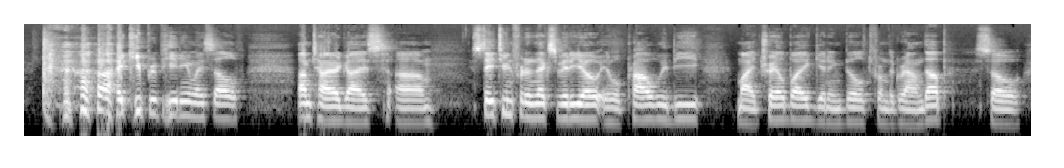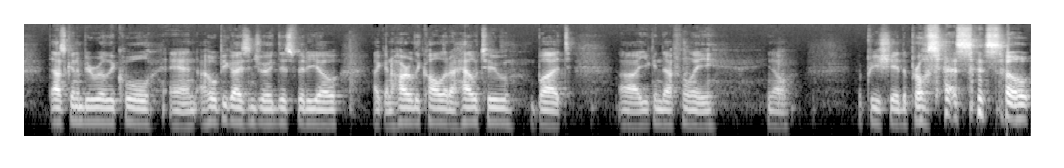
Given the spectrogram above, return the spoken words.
I keep repeating myself. I'm tired, guys. Um, stay tuned for the next video. It will probably be my trail bike getting built from the ground up. So that's going to be really cool. And I hope you guys enjoyed this video. I can hardly call it a how-to, but uh, you can definitely, you know, appreciate the process. so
